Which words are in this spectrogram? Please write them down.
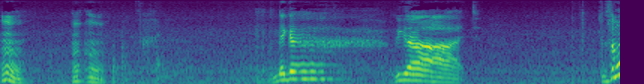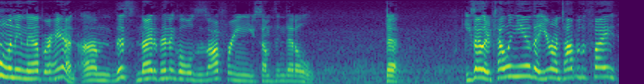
Mm. Mm-mm. Nigga. We got someone winning the upper hand. Um, this Knight of Pentacles is offering you something that'll that he's either telling you that you're on top of the fight,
